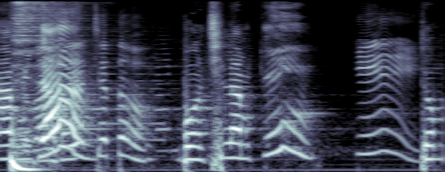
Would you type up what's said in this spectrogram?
আমি এবার জান। তো। বলছিলাম কি? কি তোমার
